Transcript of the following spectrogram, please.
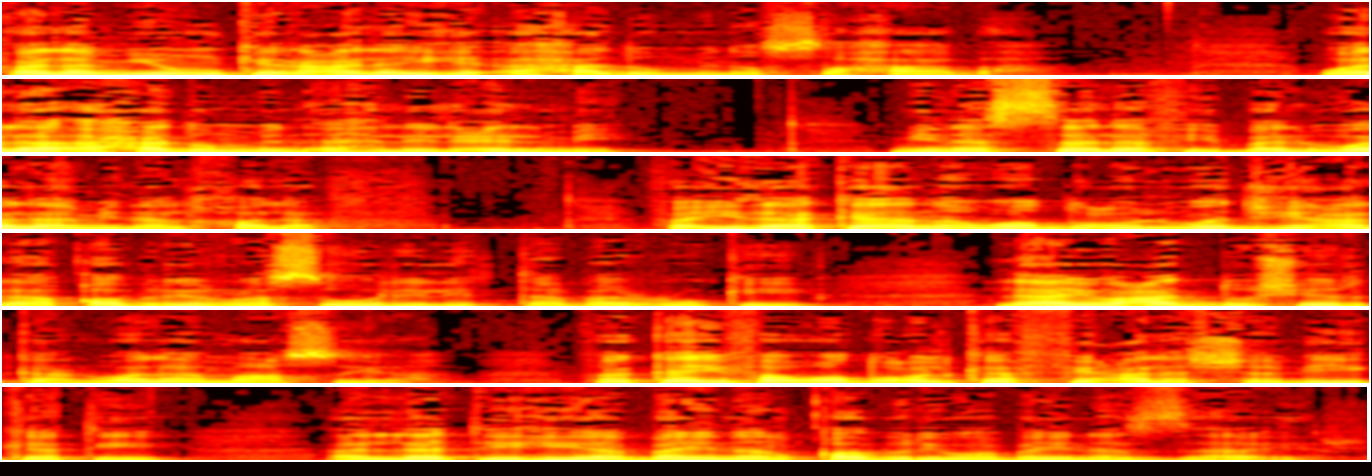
فلم ينكر عليه أحد من الصحابة ولا أحد من أهل العلم من السلف بل ولا من الخلف. فإذا كان وضع الوجه على قبر الرسول للتبرك لا يعد شركا ولا معصية. فكيف وضع الكف على الشبيكة التي هي بين القبر وبين الزائر؟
